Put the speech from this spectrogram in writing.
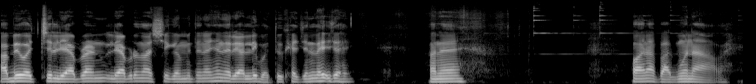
આ બે વચ્ચે લેબડા, લેબડો નાખશે, ગમે તે નાખે ને રેલી બધું ખેંચીને લઈ જાય. અને આના ભાગમાં ના આવે.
